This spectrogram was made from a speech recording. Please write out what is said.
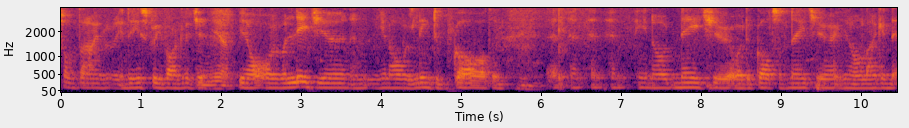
sometimes in the history of architecture. Yeah. You know, or religion, and you know, was linked to God and, Mm. and, and, and, and you know nature or the gods of nature. You know, like in the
